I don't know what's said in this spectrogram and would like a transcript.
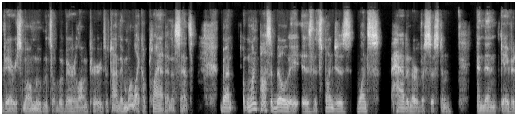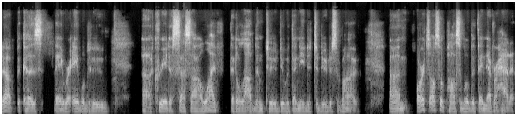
very small movements over very long periods of time. They're more like a plant in a sense. But one possibility is that sponges once had a nervous system and then gave it up because they were able to uh, create a sessile life that allowed them to do what they needed to do to survive. Um, or it's also possible that they never had it.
